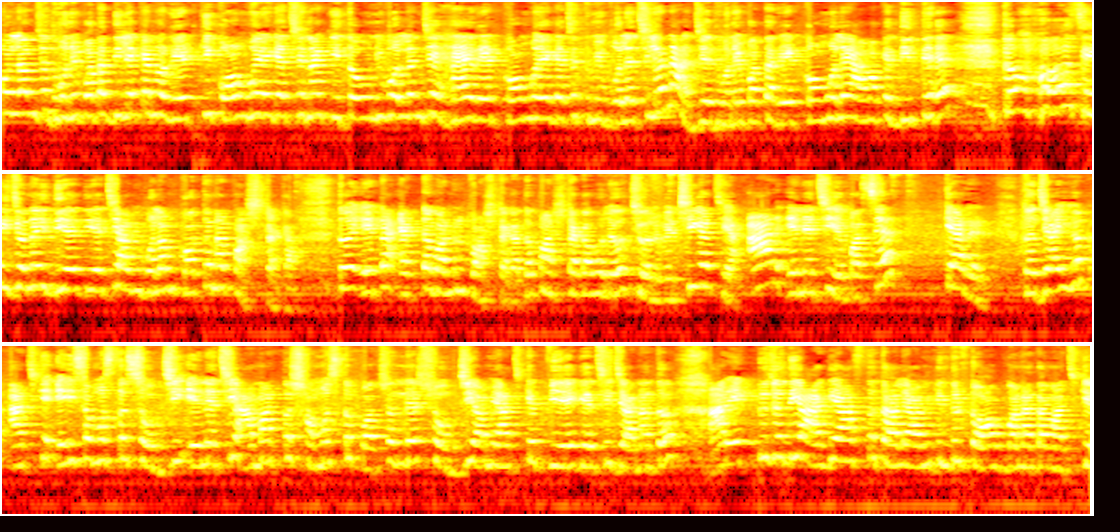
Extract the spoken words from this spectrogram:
করলাম যে, ধনে পাতা দিলে কেন রেট কি কম হয়ে গেছে নাকি? তো উনি বললেন যে হ্যাঁ রেট কম হয়ে গেছে। তুমি বলেছিলে না যে, ধনে পাতা রেট কম হলে আমাকে দিতে? তো সেই জন্যই দিয়ে দিয়েছি। আমি বললাম, কত না পাঁচ টাকা? তো এটা একটা বান্ডুল পাঁচ টাকা। তো পাঁচ টাকা হলেও চলবে। ঠিক আছে? আর এনেছি এপাশে ক্যারেট। তো যাই হোক, আজকে এই সমস্ত সবজি এনেছি। আমার তো সমস্ত পছন্দের সবজি আমি আজকে পেয়ে গেছি, জানা তো। আর একটু যদি আগে আসতো, তাহলে আমি কিন্তু টক বানাতাম। আজকে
